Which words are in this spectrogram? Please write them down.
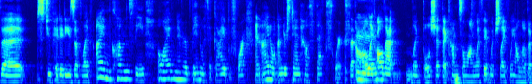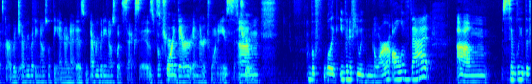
the stupidities of like I'm clumsy. Oh, I've never been with a guy before, and I don't understand how sex works at all. Like all that like bullshit that comes along with it, which like we all know that's garbage. Everybody knows what the internet is. Everybody knows what sex is before true. they're in their twenties. true. Um, before like even if you ignore all of that, um, simply the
